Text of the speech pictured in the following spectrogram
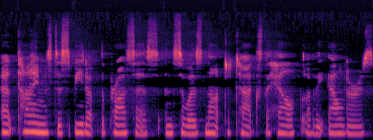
At times, to speed up the process and so as not to tax the health of the elders,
